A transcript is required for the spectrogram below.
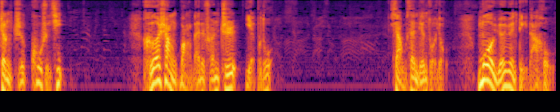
正值枯水期，河上往来的船只也不多。下午三点左右。莫圆圆抵达后，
